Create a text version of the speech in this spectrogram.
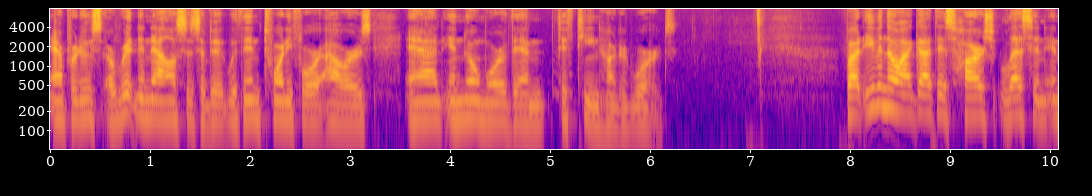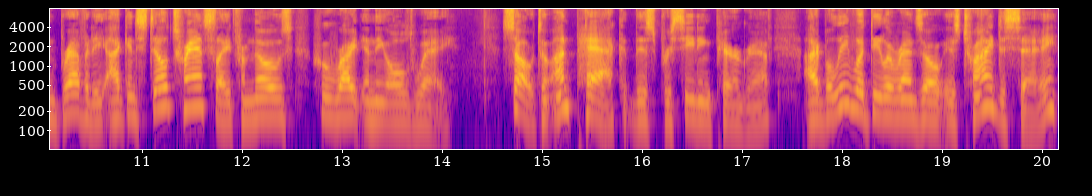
and produce a written analysis of it within 24 hours and in no more than 1,500 words. But even though I got this harsh lesson in brevity, I can still translate from those who write in the old way. So, to unpack this preceding paragraph, I believe what DiLorenzo is trying to say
